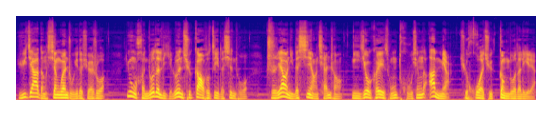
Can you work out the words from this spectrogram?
瑜伽等相关主义的学说，用很多的理论去告诉自己的信徒。只要你的信仰虔诚，你就可以从土星的暗面去获取更多的力量。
